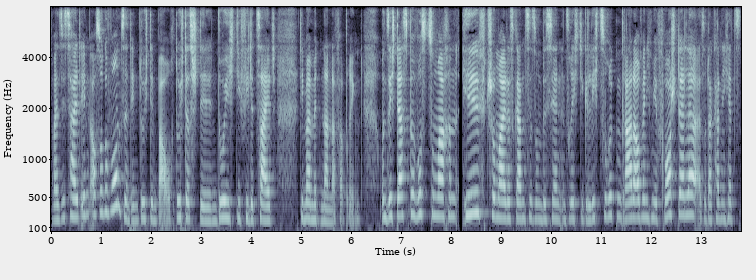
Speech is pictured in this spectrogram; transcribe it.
weil sie es halt eben auch so gewohnt sind, eben durch den Bauch, durch das Stillen, durch die viele Zeit, die man miteinander verbringt. Und sich das bewusst zu machen, hilft schon mal das Ganze so ein bisschen ins richtige Licht zu rücken. Gerade auch wenn ich mir vorstelle, also da kann ich jetzt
